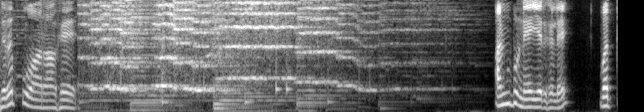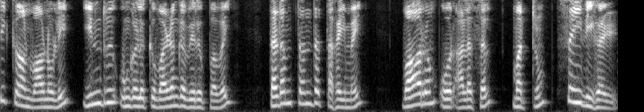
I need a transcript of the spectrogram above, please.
நிரப்புவாராக. அன்பு நேயர்களே வத்திக்கான் வானொலி இன்று உங்களுக்கு வழங்கவிருப்பவை தடம் தந்த தகைமை வாரம் ஓர் அலசல் மற்றும் செய்திகள்.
